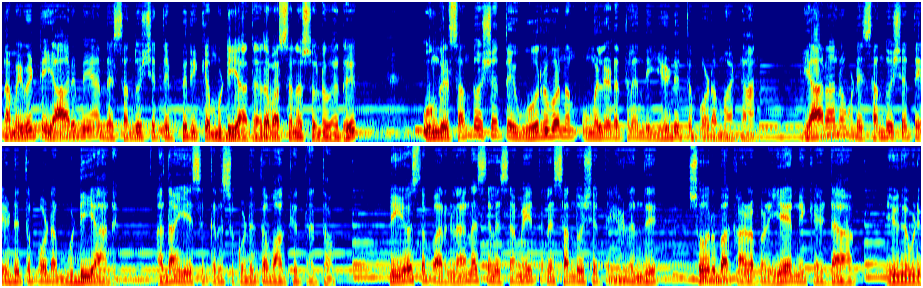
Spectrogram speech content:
நம்மை விட்டு யாருமே அந்த சந்தோஷத்தை பிரிக்க முடியாது. அதை வசனம் சொல்லுவது உங்கள் சந்தோஷத்தை ஒருவனும் உங்களிடத்திலிருந்து எடுத்து போட மாட்டான். யாராலும் உங்களுடைய சந்தோஷத்தை எடுத்து போட முடியாது. அதான் இயேசு கிறிஸ்து கொடுத்த வாக்கு தத்துவம் நீங்க யோசித்து பாருங்களேன் ஆனால் சில சமயத்துல சந்தோஷத்தை இழந்து சோர்வா காணப்படும். ஏன்னு கேட்டால் இவங்க இப்படி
